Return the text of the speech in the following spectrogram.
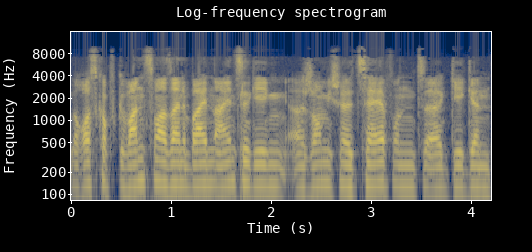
Roskopf gewann zwar seine beiden Einzel gegen äh, Jean-Michel Zev und äh, gegen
